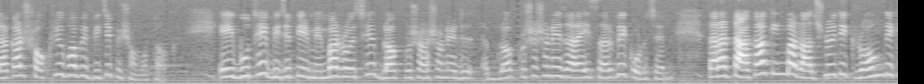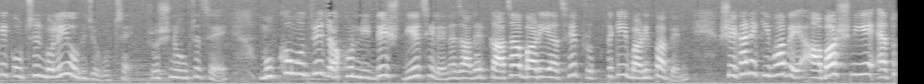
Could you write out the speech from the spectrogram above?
এলাকার সক্রিয়ভাবে বিজেপি সমর্থক। এই বুথে বিজেপির মেম্বার রয়েছে। ব্লক প্রশাসনের, ব্লক প্রশাসনে যারা এই সার্ভে করেছেন, তারা টাকা কিংবা রাজনৈতিক রং দেখে করছেন বলেই অভিযোগ উঠছে। প্রশ্ন উঠেছে, মুখ্যমন্ত্রী যখন নির্দেশ দিয়েছিলেন যাদের কাঁচা বাড়ি আছে, প্রত্যেকেই বাড়ি পাবেন, সেখানে কীভাবে আবাস নিয়ে এত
